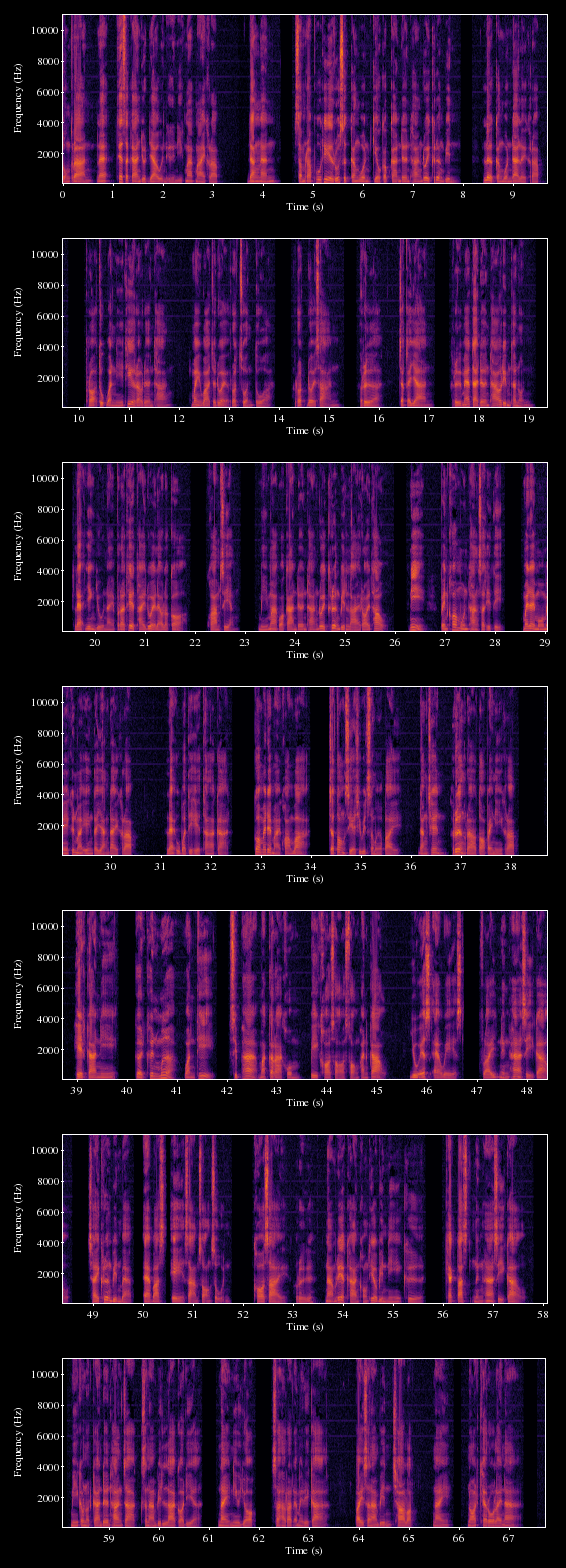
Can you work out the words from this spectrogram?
สงกรานต์และเทศกาลหยุดยาวอื่นๆ อีกมากมายครับ ดังนั้นสำหรับผู้ที่รู้สึกกังวลเกี่ยวกับการเดินทางด้วยเครื่องบิน เลิกกังวลได้เลยครับ เพราะทุกวันนี้ที่เราเดินทาง ไม่ว่าจะด้วยรถส่วนตัว รถโดยสาร เรือ จักรยาน หรือแม้แต่เดินเท้าริมถนน และยิ่งอยู่ในประเทศไทยด้วยแล้วแล้วก็ ความเสี่ยงมีมากกว่าการเดินทางด้วยเครื่องบินหลายร้อยเท่า นี่เป็นข้อมูลทางสถิติ ไม่ได้โมเมขึ้นมาเองแต่อย่างใดครับ และอุบัติเหตุทางอากาศ ก็ไม่ได้หมายความว่า จะต้องเสียชีวิตเสมอไป ดังเช่น เรื่องราวต่อไปนี้ครับ เหตุการณ์นี้เกิดขึ้นเมื่อวันที่ 15 มกราคม ปีคศ 2009 US Airways Flight 1549 ใช้เครื่องบินแบบ Airbus A320 คอไซหรือนามเรียกขานของเที่ยวบินนี้คือ Cactus 1549 มีกำหนดการเดินทางจากสนามบินลากอเดีย ในนิวยอร์กสหรัฐอเมริกา ไปสนามบินชาร์ลอตในนอร์ทแคโรไลนา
